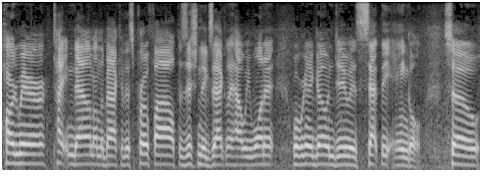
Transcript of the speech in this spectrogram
hardware tightened down on the back of this profile, positioned exactly how we want it, what we're gonna go and do is set the angle. So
